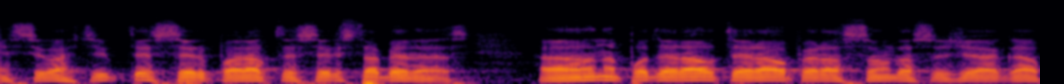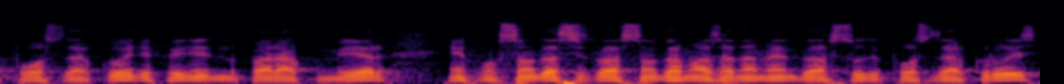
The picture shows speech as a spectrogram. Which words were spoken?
em seu artigo 3 parágrafo 3 estabelece a ANA poderá alterar a operação da CGH Poço da Cruz, definida no parágrafo 1 em função da situação do armazenamento do açude Poço da Cruz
